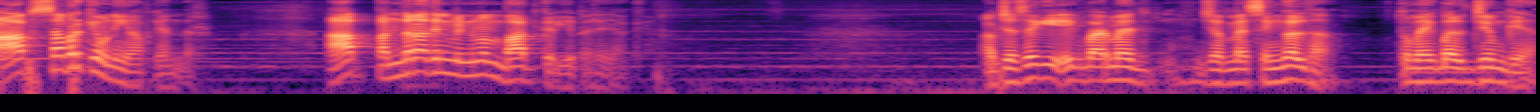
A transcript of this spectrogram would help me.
आप सब्र क्यों नहीं आपके अंदर? आप पंद्रह दिन मिनिमम बात करिए पहले जाके। अब जैसे कि एक बार मैं, जब मैं सिंगल था तो मैं एक बार जिम गया।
